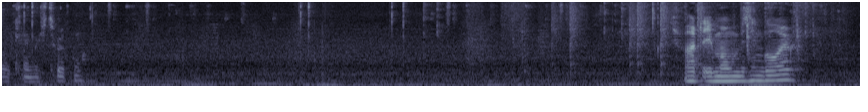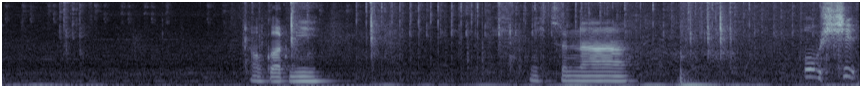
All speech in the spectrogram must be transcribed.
Okay, mich töten. Ich warte eben auf ein bisschen Gold. Oh Gott, Mi. Nicht zu nah. Oh shit.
